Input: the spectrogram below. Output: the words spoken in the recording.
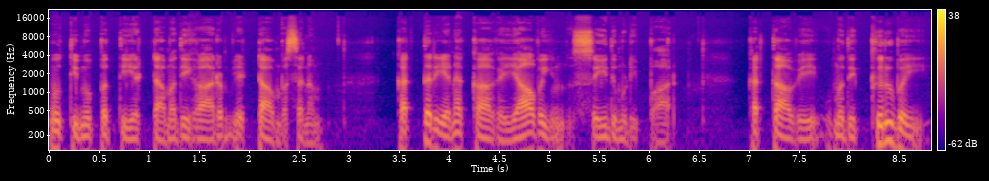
நூற்றி முப்பத்தி எட்டாம் அதிகாரம் எட்டாம் வசனம். கர்த்தர் எனக்காக யாவையும் செய்து முடிப்பார். கர்த்தாவே உமது கிருபை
